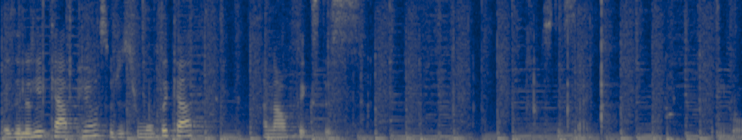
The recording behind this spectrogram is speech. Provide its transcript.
There's a little cap here, so just remove the cap and now fix this. Just this side. There you go.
